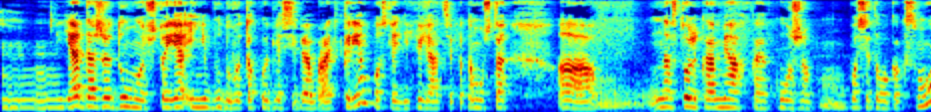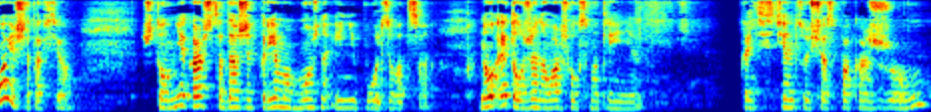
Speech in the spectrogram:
я даже думаю, что я и не буду вот такой для себя брать крем после депиляции, потому что а, настолько мягкая кожа после того, как смоешь это все, что мне кажется, даже кремом можно и не пользоваться. Но это уже на ваше усмотрение. Консистенцию сейчас покажу.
